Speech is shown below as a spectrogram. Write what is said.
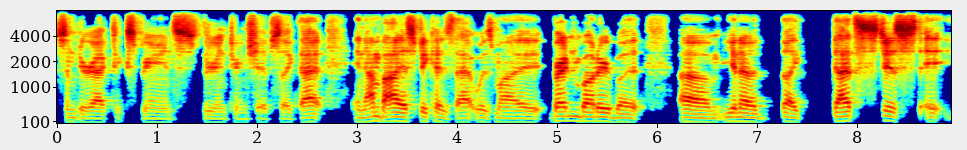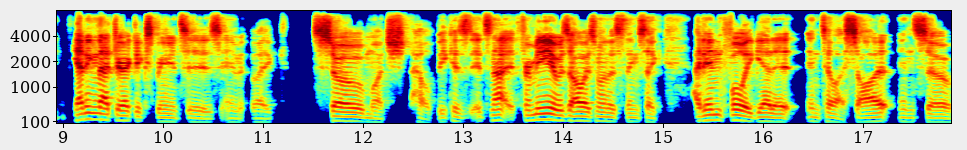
some direct experience through internships like that. And I'm biased because that was my bread and butter, but um, you know, like that's just it, getting that direct experience is and like so much help because it's not for me. It was always one of those things like I didn't fully get it until I saw it, and so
